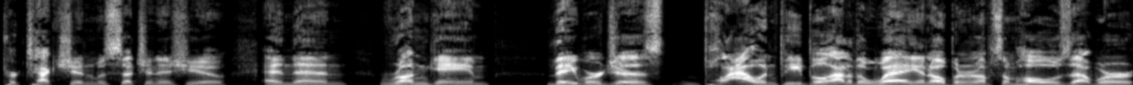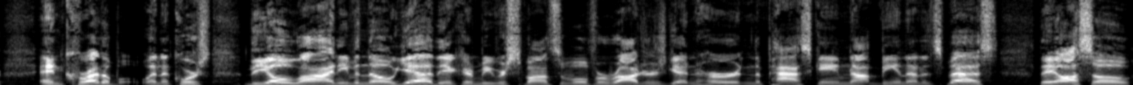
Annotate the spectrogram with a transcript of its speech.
protection was such an issue, and then run game they were just plowing people out of the way and opening up some holes that were incredible. And of course, the O line, even though, yeah, they could be responsible for Rodgers getting hurt and the pass game not being at its best, they also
